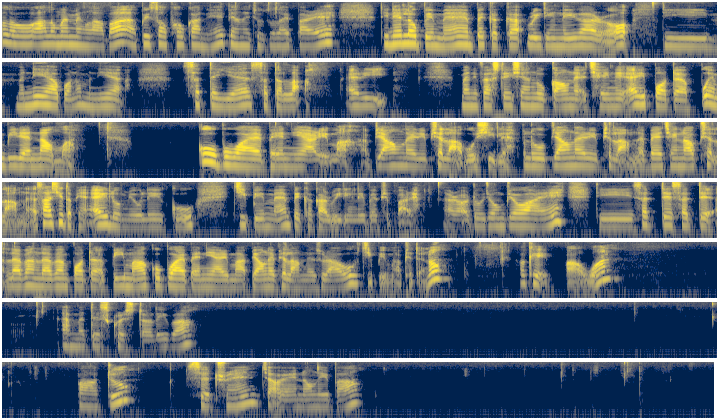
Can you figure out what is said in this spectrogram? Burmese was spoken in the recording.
Hello အားလုံးပဲမင်္ဂလာပါ episode ဖုတ်ကနေပြန်လည်ကြိုဆိုလိုက်ပါရယ်ဒီနေ့လုပ်ပေးမယ် pick a cut reading လေးကတော့ဒီမနေ့ကပေါ့နော်မနေ့က17ရက်17လအဲ့ဒီ manifestation လို့ကောင်းတဲ့အချိန်လေးအဲ့ဒီ portal ပွင့်ပြီးတဲ့နောက်မှာ ကိုယ့်ဘဝရဲ့ဘယ်နေရာတွေမှာအပြောင်းအလဲတွေဖြစ်လာဖို့ရှိလဲဘလို့အပြောင်းအလဲတွေဖြစ်လာမလဲဘယ်ချိန်လောက်ဖြစ်လာမလဲအစရှိသဖြင့်အဲ့လိုမျိုးလေးကိုကြည့်ပေးမယ် pick a cut reading လေးပဲဖြစ်ပါတယ်အဲ့တော့အတူကြုံပြောရရင်ဒီ17 17 11 11 portal အပြီးမှာကိုယ့်ဘဝရဲ့ဘယ်နေရာတွေမှာအပြောင်းအလဲဖြစ်လာမလဲဆိုတာကိုကြည့်ပေးမှာဖြစ်တယ်နော် okay part 1 amethyst crystal လေးပါ part 2 citron ကြောက်ရိုင်းနှုံးလေးပါ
